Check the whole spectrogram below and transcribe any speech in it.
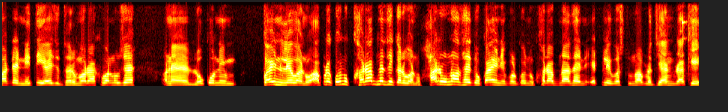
માટે નીતિ એ જ ધર્મ રાખવાનું છે અને લોકોની કંઈ લેવાનું. આપણે કોઈનું ખરાબ નથી કરવાનું. સારું ન થાય તો કાંઈ નહીં, પણ કોઈનું ખરાબ ના થાય ને એટલી વસ્તુનું આપણે ધ્યાન રાખી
